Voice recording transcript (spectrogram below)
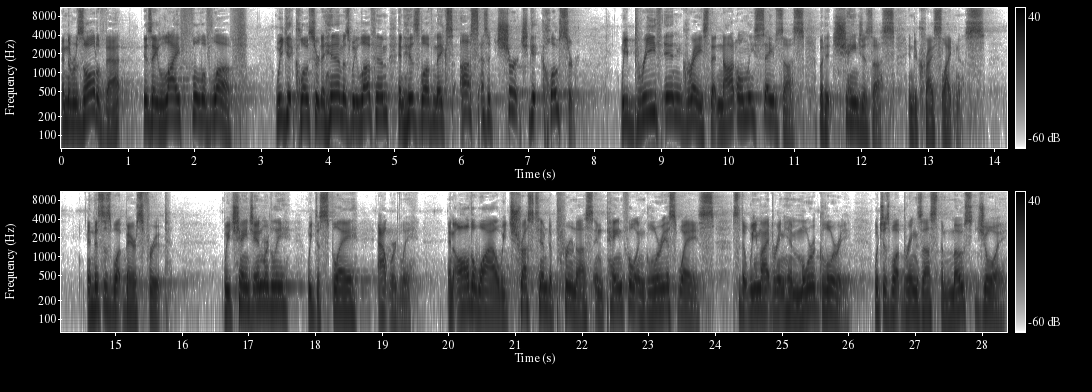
And the result of that is a life full of love we get closer to Him as we love Him, and His love makes us as a church get closer. We breathe in grace that not only saves us, but it changes us into Christ likeness. And this is what bears fruit. We change inwardly, we display outwardly. And all the while, we trust Him to prune us in painful and glorious ways so that we might bring Him more glory, which is what brings us the most joy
